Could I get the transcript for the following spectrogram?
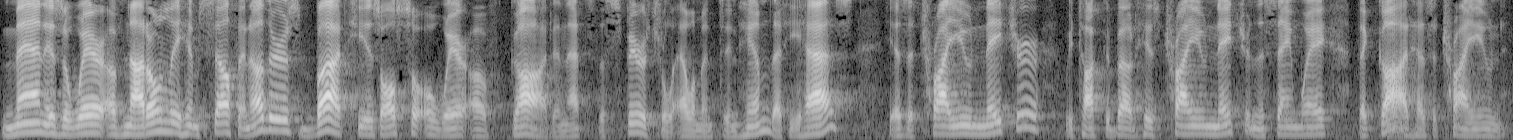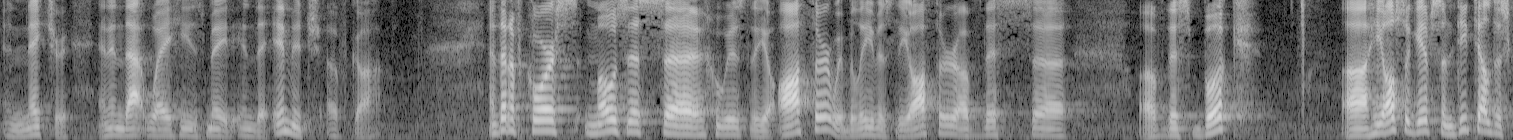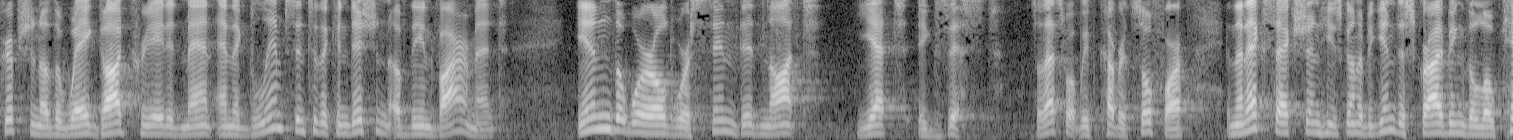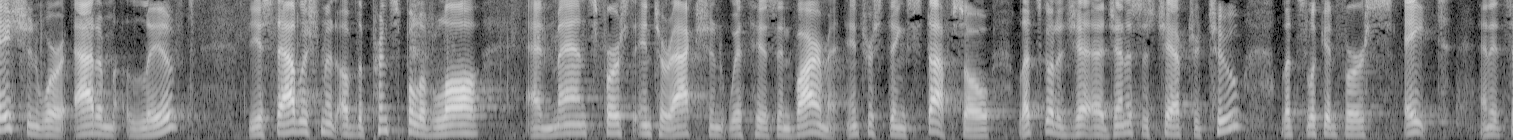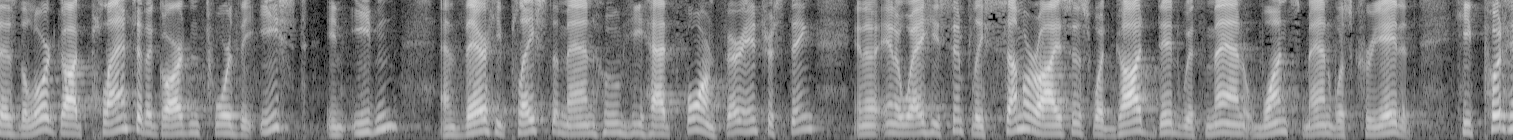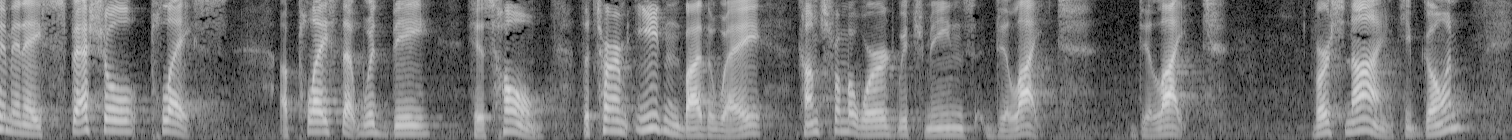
Man is aware of not only himself and others, but he is also aware of God, and that's the spiritual element in him that he has. He has a triune nature. We talked about his triune nature in the same way that God has a triune nature, and in that way he is made in the image of God. And then, of course, Moses, uh, who is the author, we believe is the author of this, uh, of this book, uh, he also gives some detailed description of the way God created man and a glimpse into the condition of the environment in the world where sin did not yet exist. So that's what we've covered so far. In the next section, he's going to begin describing the location where Adam lived the establishment of the principle of law and man's first interaction with his environment. Interesting stuff. So let's go to uh, Genesis chapter 2. Let's look at verse 8. And it says, The Lord God planted a garden toward the east in Eden, and there He placed the man whom He had formed. Very interesting. In a, in a way, He simply summarizes what God did with man once man was created. He put him in a special place, a place that would be his home. The term Eden, by the way, comes from a word which means delight. Delight. Verse 9, keep going.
